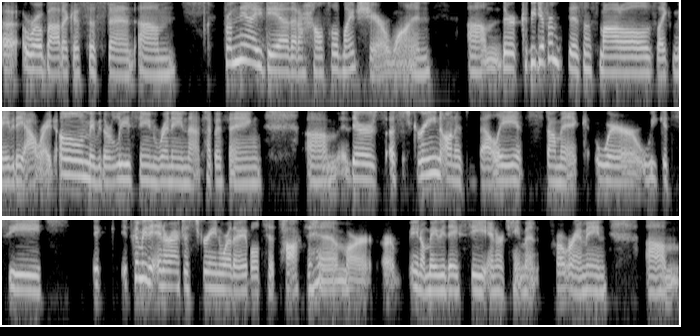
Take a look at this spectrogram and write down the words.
a, robotic assistant um, from the idea that a household might share one um, there could be different business models, like maybe they outright own, maybe they're leasing, renting, that type of thing. Um, there's a screen on its belly, its stomach, where we could see it, it's going to be the interactive screen where they're able to talk to him, or, or you know, maybe they see entertainment programming, um,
